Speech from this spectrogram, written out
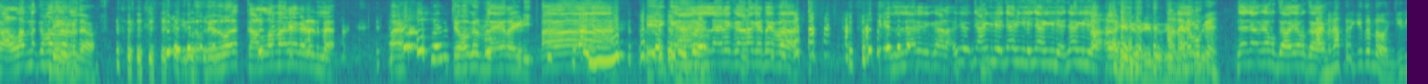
കള്ളന്നൊക്കെ പറഞ്ഞല്ലോ ഇത് ഇതുപോലെ കള്ളന്മാരെ കണ്ടിട്ടില്ല. Toggle player I D. എനിക്ക് എല്ലാരെയും കാണാൻ കേട്ടോ ഇപ്പൊ. എല്ലാരെയും കാണാം. അയ്യോ ഞാൻ ഹീലിയ ഞാൻ ഹീലിയ ഞാൻ ഹീലിയ ഞാൻ ഹീലിയ. ഞാൻ ഞാൻ ഞാൻ മുക്കാം ഞാൻ എങ്കിൽ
